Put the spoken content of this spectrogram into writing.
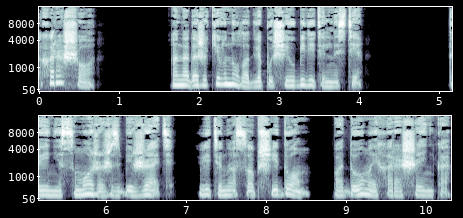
«Хорошо». Она даже кивнула для пущей убедительности. «Ты не сможешь сбежать, ведь у нас общий дом. Подумай хорошенько.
